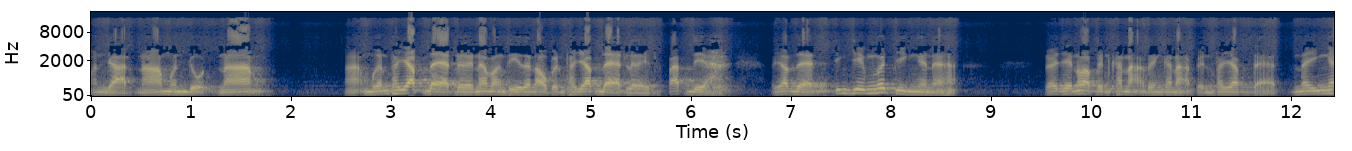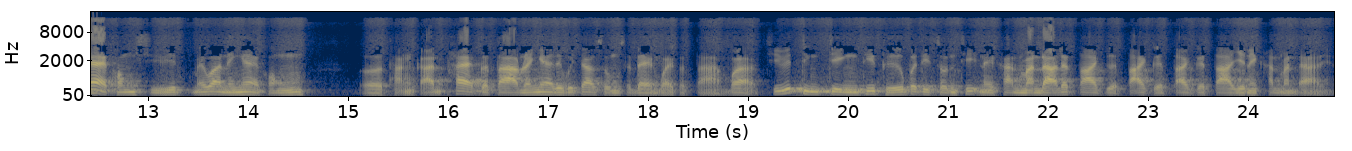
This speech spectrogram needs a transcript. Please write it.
มันหยาดน้ำเหมือนหยดน้ำอะเหมือนพยับแดดเลยนะ บางทีท่านเอาเป็นพยับแดดเลยแป๊บเดียวพยับแดดจริงๆมันก็จริงไงนะฮะ เราจะเห็นว่าเป็นขณะเป็นขณะเป็นพยับแดด ในแง่ของชีวิต ไม่ว่าในแง่ของออทางการแพทย์ก็ตามในแง่ที่พระเจ้าทรงแสดงไว้ก็ตาม ว่าชีวิตจริง ๆ ที่ถือปฏิสนธิในคันมันดา และตายเกิดตายเกิดตายเกิดตายอยู่ในคันมันดาเนี่ย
